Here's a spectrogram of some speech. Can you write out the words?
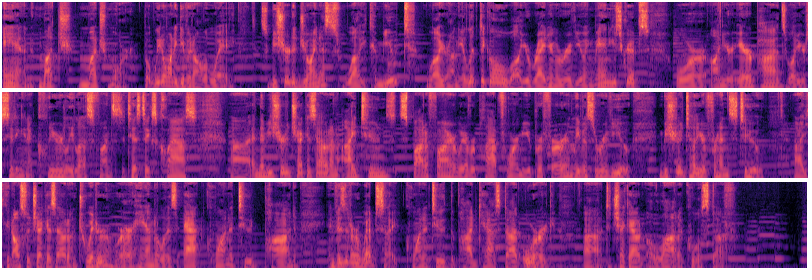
And much, much more. But we don't want to give it all away. So be sure to join us while you commute, while you're on the elliptical, while you're writing or reviewing manuscripts, or on your AirPods while you're sitting in a clearly less fun statistics class. Uh, and then be sure to check us out on iTunes, Spotify, or whatever platform you prefer and leave us a review. And be sure to tell your friends too. Uh, you can also check us out on Twitter, where our handle is at QuantitudePod, and visit our website, quantitudethepodcast.org, uh, to check out a lot of cool stuff.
